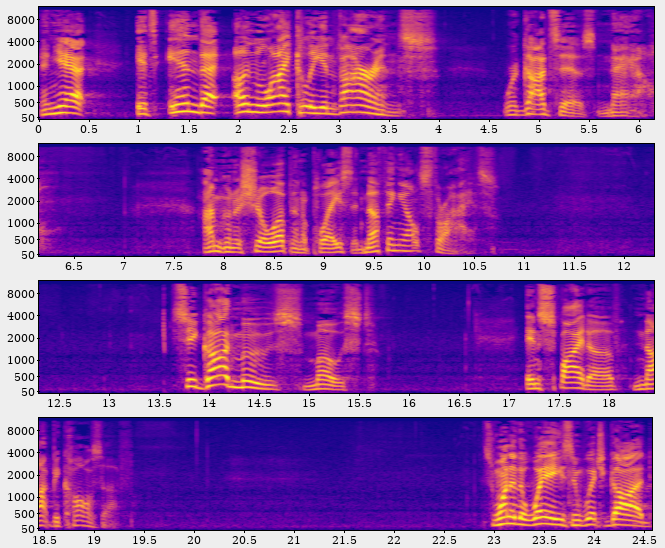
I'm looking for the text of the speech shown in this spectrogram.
And yet, it's in that unlikely environs where God says, now. I'm going to show up in a place that nothing else thrives. See, God moves most in spite of, not because of. It's one of the ways in which God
